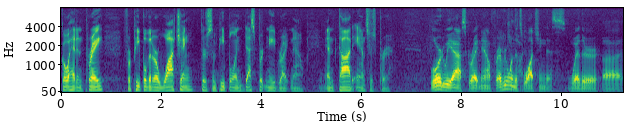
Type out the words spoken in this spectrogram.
go ahead and pray for people that are watching. There's some people in desperate need right now, and God answers prayer. Lord, we ask right now for everyone that's watching this, whether uh,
